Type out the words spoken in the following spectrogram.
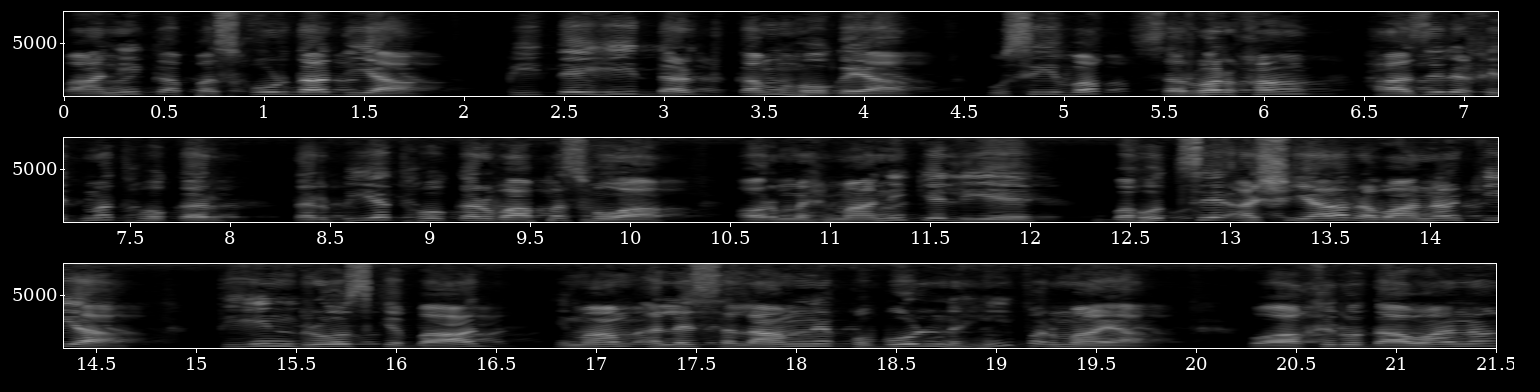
پانی کا پسخوردہ دیا، پیتے ہی درد کم ہو گیا۔ اسی وقت سرور خاں حاضر خدمت ہو کر تربیت ہو کر واپس ہوا اور مہمانی کے لیے بہت سے اشیاء روانہ کیا۔ تین روز کے بعد امام علیہ السلام نے قبول نہیں فرمایا۔ وآخر دعوانا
